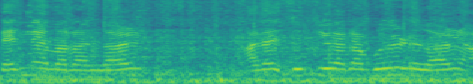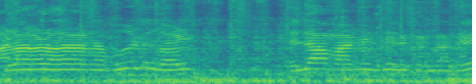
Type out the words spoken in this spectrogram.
தென்னை மரங்கள் அதை சுற்றி வர வீடுகள் அழகழகான வீடுகள் எல்லாம் அமைந்திருக்கின்றது.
